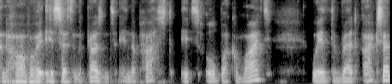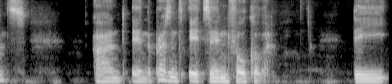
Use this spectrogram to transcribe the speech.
and half of it is set in the present. In the past, it's all black and white with red accents, and in the present, it's in full color. The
